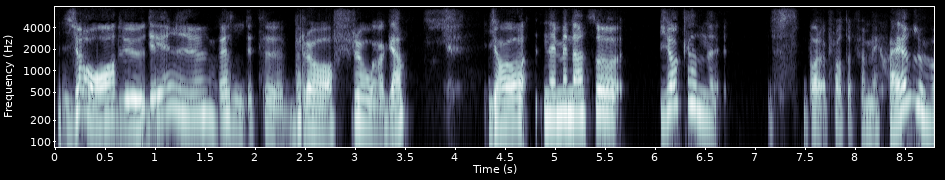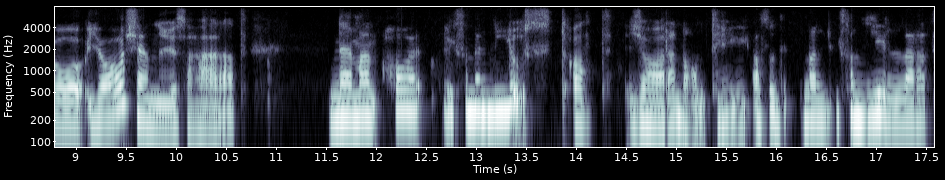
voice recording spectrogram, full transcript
Ja du, det är ju en väldigt eh, bra fråga. Ja, nej men alltså, jag kan bara prata för mig själv och jag känner ju så här att när man har liksom en lust att göra någonting, alltså man liksom gillar att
